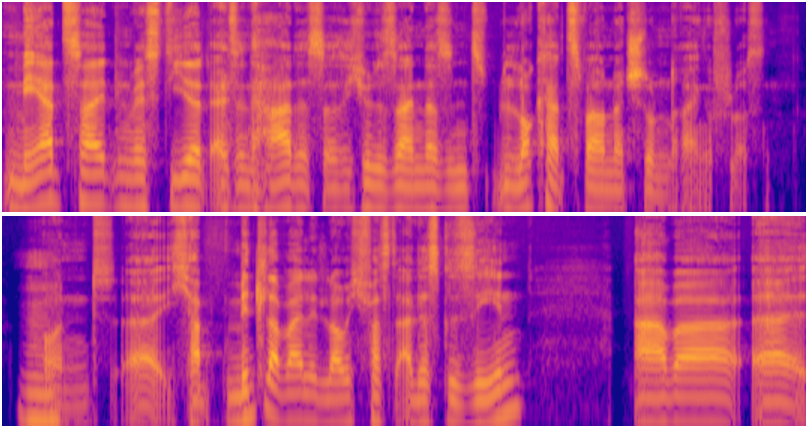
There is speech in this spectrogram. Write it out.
mehr Zeit investiert als in Hades. Also ich würde sagen, da sind locker 200 Stunden reingeflossen. Mhm. Und äh, ich habe mittlerweile, glaube ich, fast alles gesehen. aber äh,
